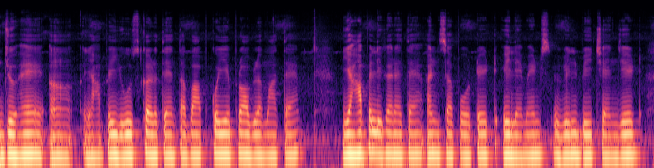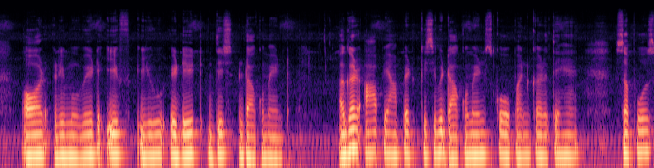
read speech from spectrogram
जो है यहाँ पे यूज़ करते हैं, तब आपको ये प्रॉब्लम आता है। यहाँ पे लिखा रहता है unsupported elements will be changed और removed if you edit this document अगर आप यहाँ पे किसी भी डॉक्यूमेंट्स को ओपन करते हैं सपोज़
